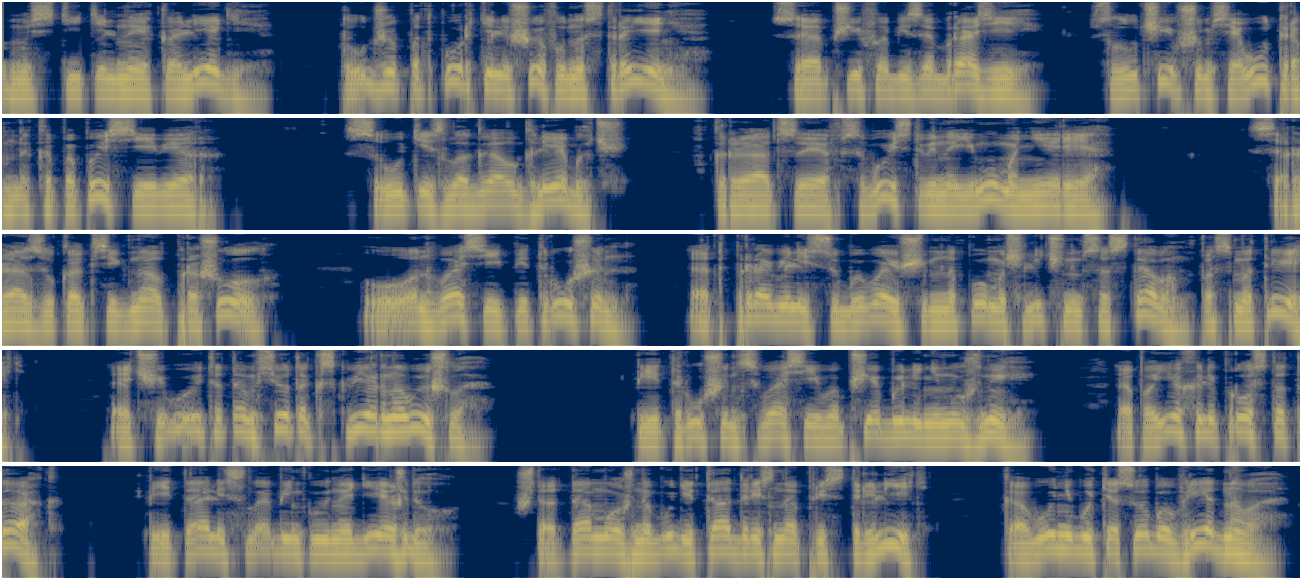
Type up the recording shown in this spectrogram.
Мстительные коллеги тут же подпортили шефу настроение, сообщив о безобразии, случившемся утром на КПП «Север». Суть излагал Глебыч, вкратце, в свойственной ему манере. Сразу как сигнал прошел, он, Вася и Петрушин отправились с убывающим на помощь личным составом посмотреть, отчего это там все так скверно вышло. Петрушин с Васей вообще были не нужны, а поехали просто так, питали слабенькую надежду, что там можно будет адресно пристрелить кого-нибудь особо вредного.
